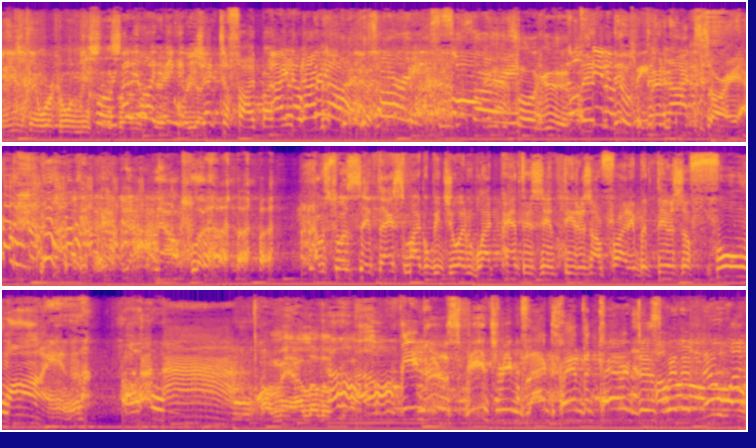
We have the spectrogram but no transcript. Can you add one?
and he's been working with me since. I didn't like uh, being Corey- objectified by I men. know. I know. Sorry. Sorry. It's all good. Go see the movie. They're not sorry. now, to say thanks to Michael B. Jordan. Black Panther's in theaters on Friday, but there's a full line. Oh, oh man, I love those. Of features featuring Black Panther characters with a new one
